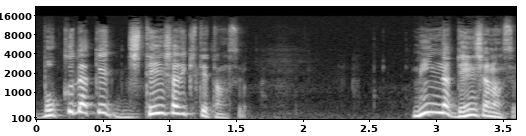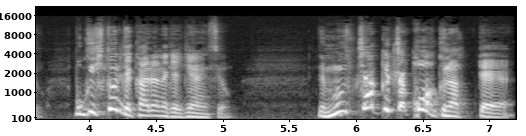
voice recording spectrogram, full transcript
僕だけ自転車で来てたんですよ。みんな電車なんですよ。僕一人で帰らなきゃいけないんですよ。で、むちゃくちゃ怖くなって、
